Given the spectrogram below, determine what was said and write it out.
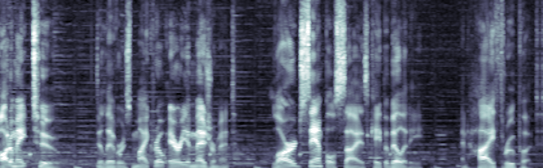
Automate 2 delivers micro area measurement, large sample size capability, and high throughput.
